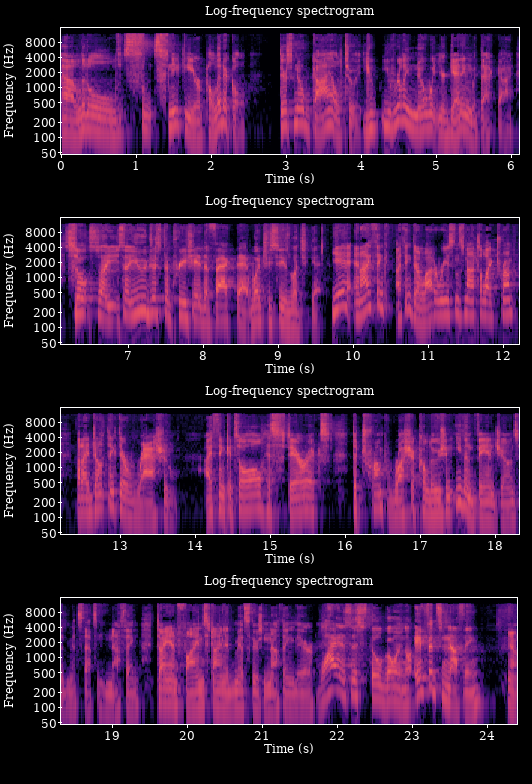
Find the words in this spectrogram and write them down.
a little sneaky or political, There's no guile to it. You you really know what you're getting with that guy. So So, you- so you just appreciate the fact that what you see is what you get. yeah, and I think I think there are a lot of reasons not to like Trump, but I don't think they're rational. I think it's all hysterics. The Trump Russia collusion, even Van Jones admits that's nothing. Dianne Feinstein admits there's nothing there. Why is this still going on? If it's nothing, Yeah.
